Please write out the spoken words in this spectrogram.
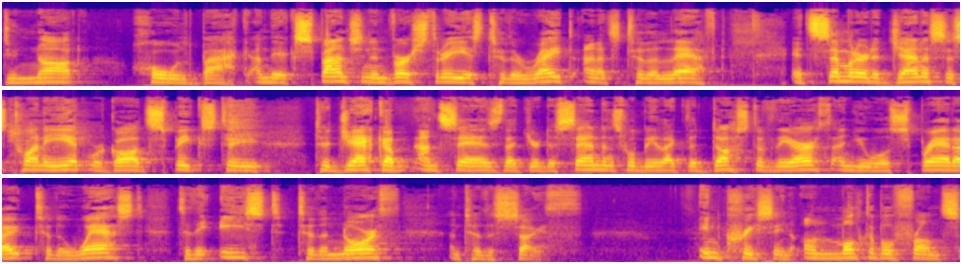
Do not hold back. And the expansion in verse 3 is to the right and it's to the left. It's similar to Genesis 28, where God speaks to to Jacob and says that your descendants will be like the dust of the earth, and you will spread out to the west, to the east, to the north, and to the south, increasing on multiple fronts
